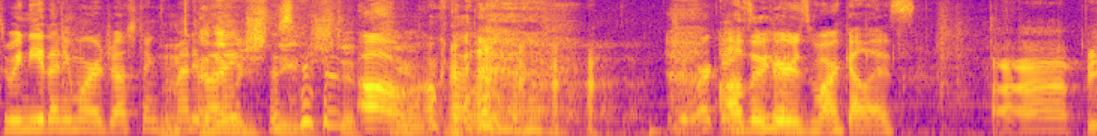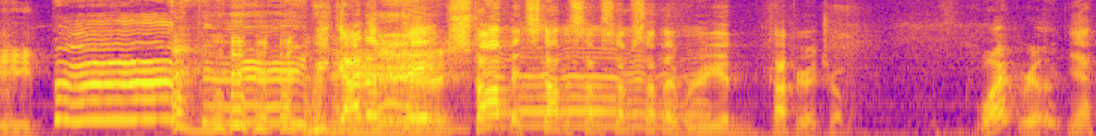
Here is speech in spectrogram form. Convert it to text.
Do we need any more adjusting from mm, I anybody? think we just need just a oh, okay. Is it working? Also, Good. here is Mark Ellis. Happy birthday. We gotta pay. Stop it! Stop it! Stop it! Stop it! Stop it! We're gonna get in copyright trouble. What? Really? Yeah.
